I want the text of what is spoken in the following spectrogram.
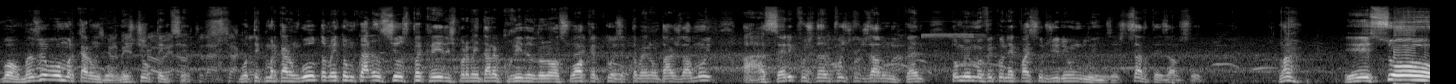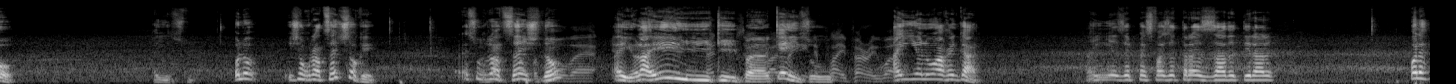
Bom, mas eu vou marcar um gol. Neste jogo tem que ser. Vou ter que marcar um gol. Também estou um bocado ansioso para querer experimentar a corrida do nosso Walker, coisa que também não está a ajudar muito. Ah, a sério que foste, foste lhes dar um canto. Estou mesmo a ver quando é que vai surgir um golinho. De certeza absoluta. Ah, isso! É isso. Olha, isto é um Ronaldo Seixas ou o quê? Parece um Ronaldo Sanches, não? Aí, olha aí, equipa. Que é isso? Aí, olha o arrancar. Aí, a Pés faz atrasado a tirar... Olha.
